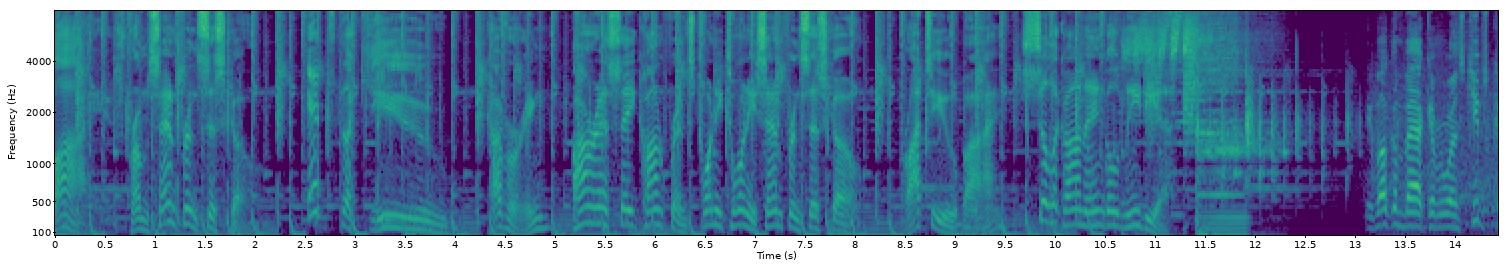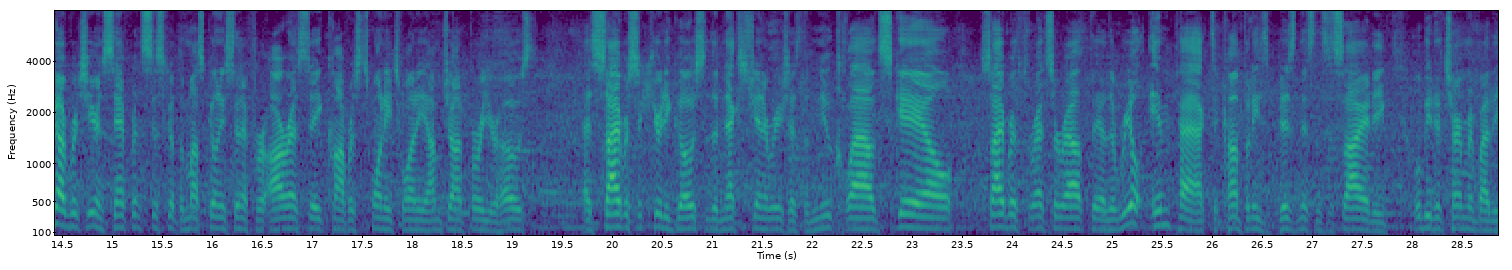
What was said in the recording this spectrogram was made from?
Live from San Francisco, it's theCUBE. Covering RSA Conference 2020 San Francisco. Brought to you by SiliconANGLE Media. Hey, welcome back everyone's CUBE's coverage here in San Francisco at the Moscone Center for RSA Conference 2020. I'm John Furrier, your host. As cybersecurity goes to the next generation, as the new cloud scale, cyber threats are out there, the real impact to companies, business, and society will be determined by the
